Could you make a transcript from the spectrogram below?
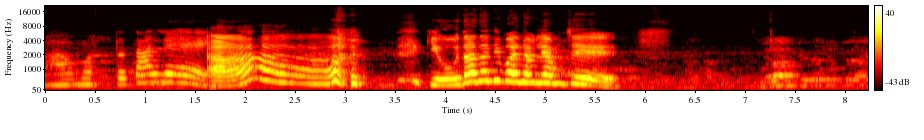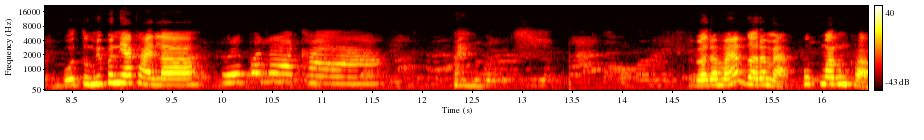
मस्त चालले आ क्यू दादानी बनवले आमचे. बोल तुम्ही पण या खायला. तुम्ही पण खाया. गरम आहे गरम आहे. फूक मारून खा.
